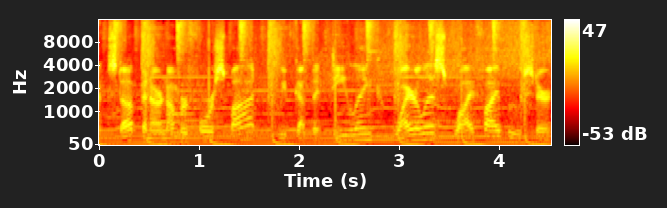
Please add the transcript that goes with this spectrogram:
Next up, in our number 4 spot, we've got the D-Link Wireless Wi-Fi Booster.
